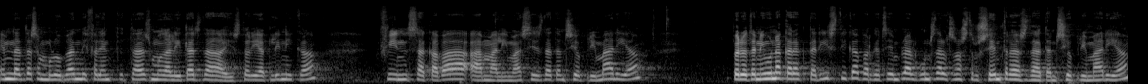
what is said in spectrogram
hem anat desenvolupant diferents modalitats de història clínica fins a acabar amb l'IMACIS d'atenció primària, però tenim una característica, per exemple, alguns dels nostres centres d'atenció primària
